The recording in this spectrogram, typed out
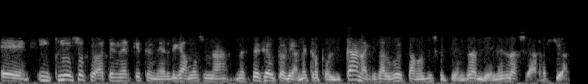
eh, incluso que va a tener que tener, digamos, una, especie de autoridad metropolitana, que es algo que estamos discutiendo también en la ciudad-región.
